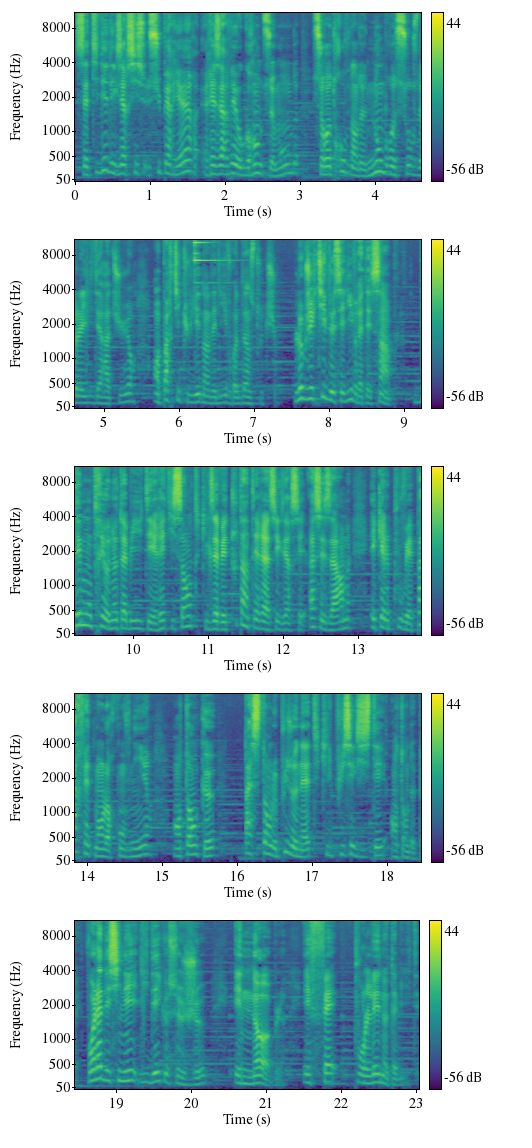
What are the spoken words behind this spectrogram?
Cette idée d'exercice supérieur, réservé aux grands de ce monde, se retrouve dans de nombreuses sources de la littérature, en particulier dans des livres d'instruction. L'objectif de ces livres était simple, démontrer aux notabilités réticentes qu'ils avaient tout intérêt à s'exercer à ces armes et qu'elles pouvaient parfaitement leur convenir en tant que passe-temps le plus honnête qu'il puisse exister en temps de paix. Voilà dessiner l'idée que ce jeu est noble et fait pour les notabilités.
